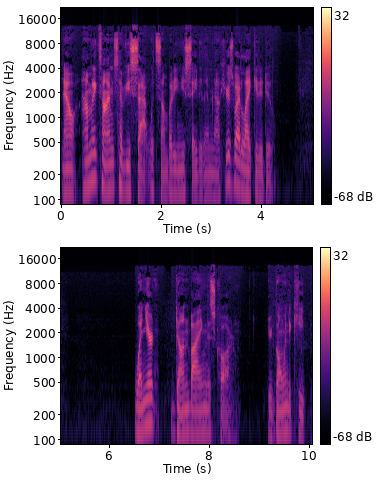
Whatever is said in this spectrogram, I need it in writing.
Now, how many times have you sat with somebody and you say to them, "Now, here's what I'd like you to do. When you're done buying this car, you're going to keep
